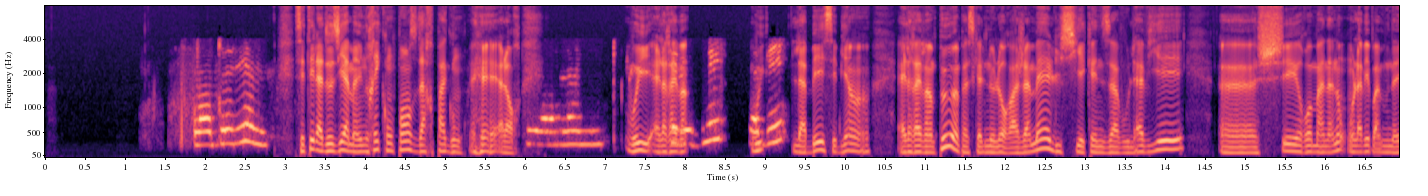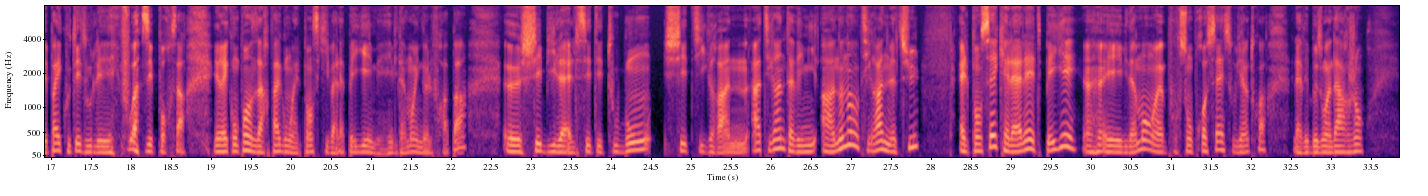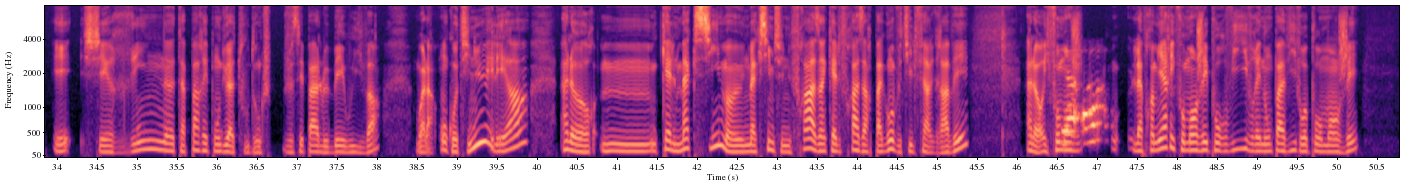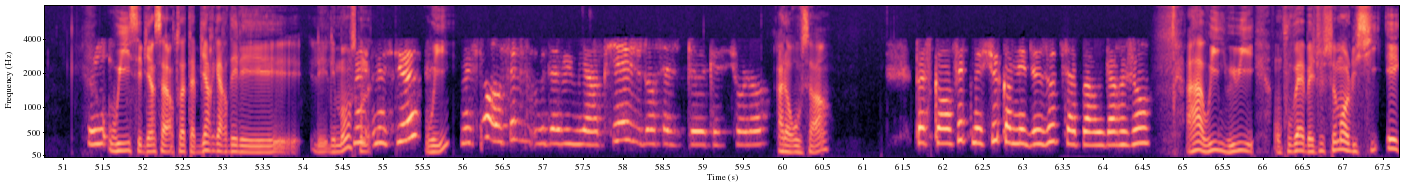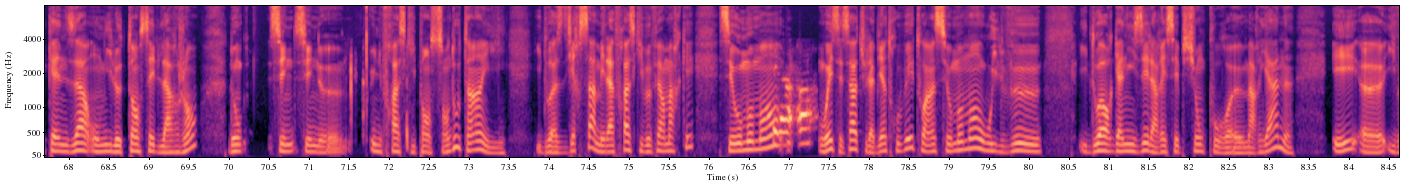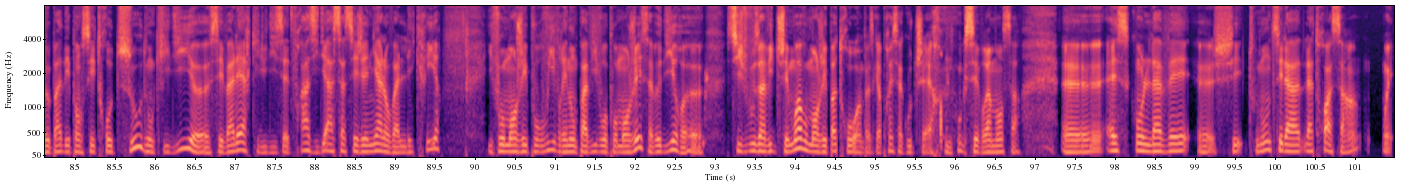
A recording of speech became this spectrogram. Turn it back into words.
La deuxième. C'était la deuxième, hein, une récompense d'Harpagon. alors. Euh, oui, elle rêve. La Oui. B. La B, c'est bien. hein. Elle rêve un peu hein, parce qu'elle ne l'aura jamais. Lucie et Kenza, vous l'aviez. Euh, chez Romana, non, on l'avait pas. Vous n'avez pas écouté toutes les fois, c'est pour ça. Les récompenses d'Arpagon, elle pense qu'il va la payer, mais évidemment, il ne le fera pas. Euh, chez Bilal, c'était tout bon. Chez Tigrane, ah, Tigrane, t'avais mis A. Non, non, Tigrane, là-dessus, elle pensait qu'elle allait être payée. Et évidemment, hein, pour son procès, souviens-toi, elle avait besoin d'argent. Et chez Rin, t'as pas répondu à tout. Donc, je ne sais pas le B où il va. Voilà, on continue. Et Léa, alors, hum, quelle maxime Une maxime, c'est une phrase. hein, quelle phrase Harpagon veut-il faire graver? Alors, il faut manger. La première, il faut manger pour vivre et non pas vivre pour manger. Oui. Oui, c'est bien ça. Alors, toi, tu as bien regardé les, les, les monstres. M- Monsieur, Oui. monsieur, en fait, vous avez mis un piège dans cette euh, question-là. Alors, où ça? Parce qu'en fait, monsieur, comme les deux autres, ça parle d'argent. Ah oui, oui, oui. On pouvait, ben justement, Lucie et Kenza ont mis le temps, c'est de l'argent. Donc, c'est une, une, une phrase qu'il pense sans doute. Hein. Il, il doit se dire ça. Mais la phrase qu'il veut faire marquer, c'est au moment. Oui, c'est ça, tu l'as bien trouvé, toi. hein. C'est au moment où il veut, il doit organiser la réception pour euh, Marianne et euh, il veut pas dépenser trop de sous, donc il dit, euh, c'est Valère qui lui dit cette phrase. Il dit ah ça c'est génial, on va l'écrire. Il faut manger pour vivre et non pas vivre pour manger. Ça veut dire euh, si je vous invite chez moi, vous mangez pas trop, hein, parce qu'après ça coûte cher. donc c'est vraiment ça. Euh, Est-ce qu'on l'avait euh, chez tout le monde? C'est la, la 3, ça. hein? Oui.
